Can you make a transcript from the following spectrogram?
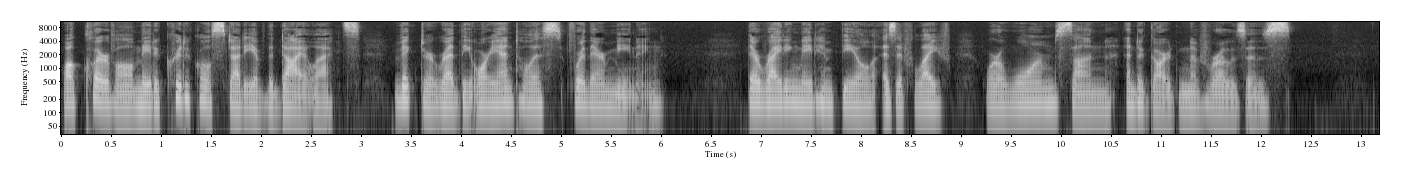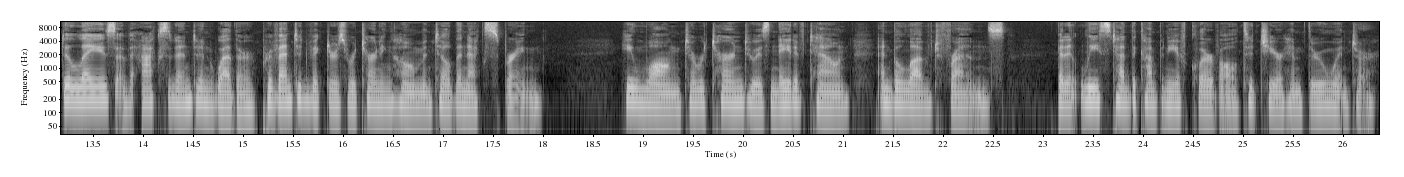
While Clerval made a critical study of the dialects, Victor read the Orientalists for their meaning. Their writing made him feel as if life were a warm sun and a garden of roses. Delays of accident and weather prevented Victor's returning home until the next spring. He longed to return to his native town and beloved friends, but at least had the company of Clerval to cheer him through winter.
